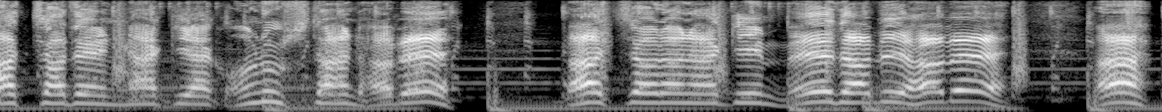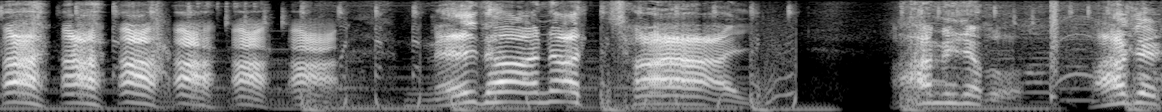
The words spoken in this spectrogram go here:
বাচ্চাদের নাকি এক অনুষ্ঠান হবে? বাচ্চারা নাকি মেধাবী হবে? মেধা না ছাই। আমি নেব। আগের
